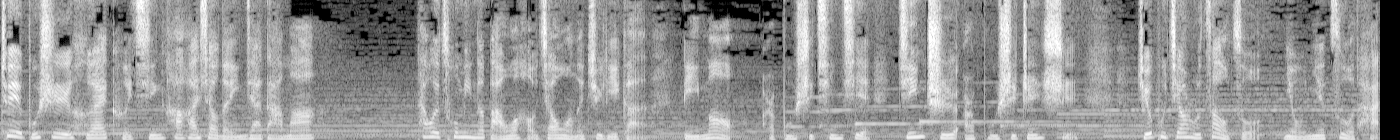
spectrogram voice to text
却也不是和蔼可亲、哈哈笑的邻家大妈。她会聪明地把握好交往的距离感，礼貌而不失亲切，矜持而不失真实，绝不娇柔造作、扭捏作态。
